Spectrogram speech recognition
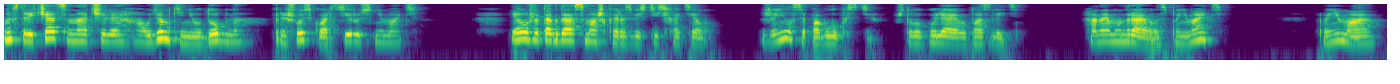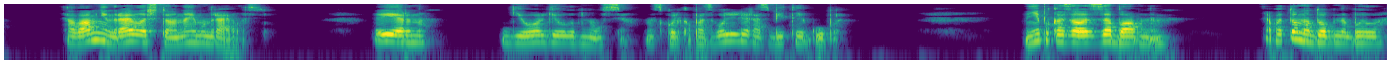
Мы встречаться начали, а у Демки неудобно. Пришлось квартиру снимать. Я уже тогда с Машкой развестись хотел. Женился по глупости, чтобы Пуляева позлить. Она ему нравилась, понимаете? Понимаю. А вам не нравилось, что она ему нравилась. Верно. Георгий улыбнулся, насколько позволили разбитые губы. Мне показалось забавным. А потом удобно было.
